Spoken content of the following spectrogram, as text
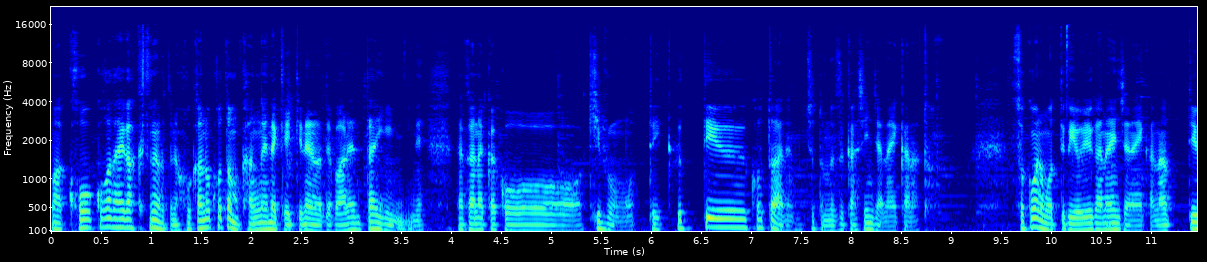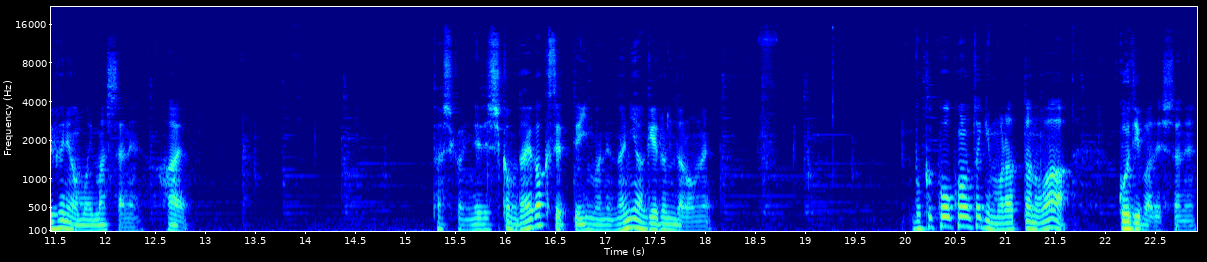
まあ、高校、大学となるとね、他のことも考えなきゃいけないので、バレンタインにね、なかなかこう、気分を持っていくっていうことはね、ちょっと難しいんじゃないかなと。そこまで持っていく余裕がないんじゃないかなっていうふうに思いましたね。はい。確かにね、でしかも大学生って今ね、何あげるんだろうね。僕高校の時もらったのはゴディバでしたね。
